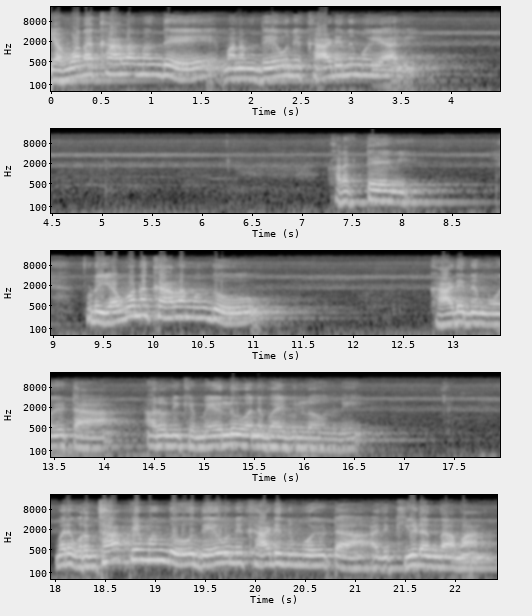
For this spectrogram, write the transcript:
యవ్వన కాలమందే మనం దేవుని కాడిని మొయ్యాలి కరెక్టేవి. ఇప్పుడు యవ్వన కాలం ముందు కాడిన మోయిట అరునికి మేలు అని బైబిల్లో ఉంది. మరి వృద్ధాప్యం ముందు దేవుని కాడిని మోయుట అది కీడందామా?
